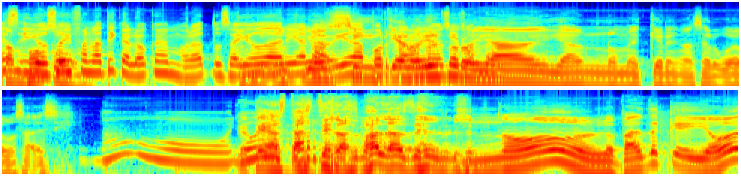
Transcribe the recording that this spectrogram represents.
Yo vez. Y yo soy fanática loca de Morat. O sea, yo Yo- daría yo la vida sí por quiero cada uno ir, de esos pero hombres. ya, ya no me quieren hacer huevos, ¿sabes? Sí. No, Ya yo te a estar... gastaste las balas del... No, lo que pasa es que yo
